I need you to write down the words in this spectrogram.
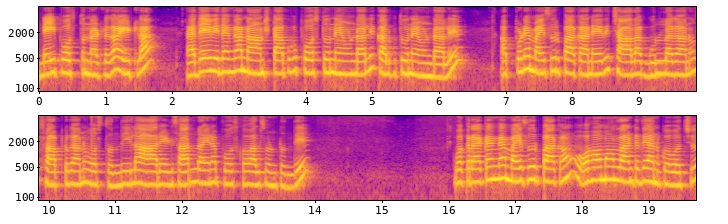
నెయ్యి పోస్తున్నట్లుగా ఇట్లా అదేవిధంగా నాన్ స్టాప్కు పోస్తూనే ఉండాలి కలుపుతూనే ఉండాలి. అప్పుడే మైసూర్ పాక అనేది చాలా గుల్లగాను సాఫ్ట్గాను వస్తుంది. ఇలా ఆరేడు సార్లు అయినా పోసుకోవాల్సి ఉంటుంది. ఒక రకంగా మైసూర్ పాకం హోమం లాంటిదే అనుకోవచ్చు.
